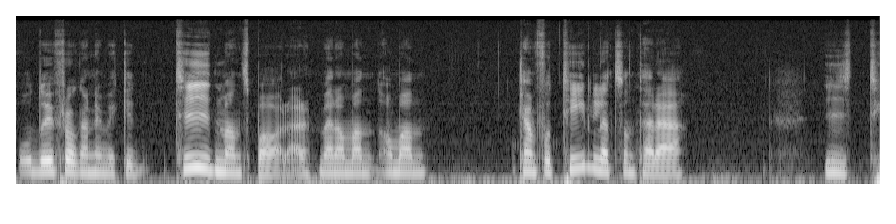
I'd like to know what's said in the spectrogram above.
Och då är frågan hur mycket tid man sparar. Men om man, om man kan få till ett sånt här IT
